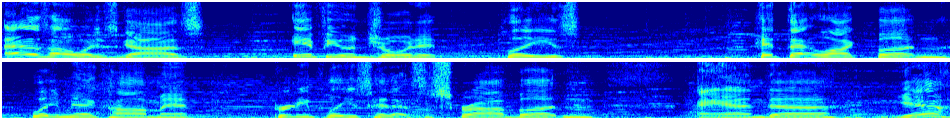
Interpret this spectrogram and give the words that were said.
as always, guys, if you enjoyed it, please hit that like button, leave me a comment. Pretty please hit that subscribe button. And uh, yeah,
